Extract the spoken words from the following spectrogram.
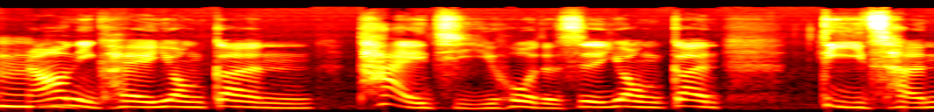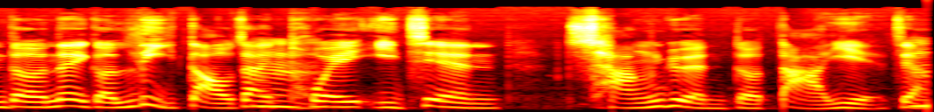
嗯、然后你可以用更太极或者是用更底层的那个力道在推一件。长远的大业这样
